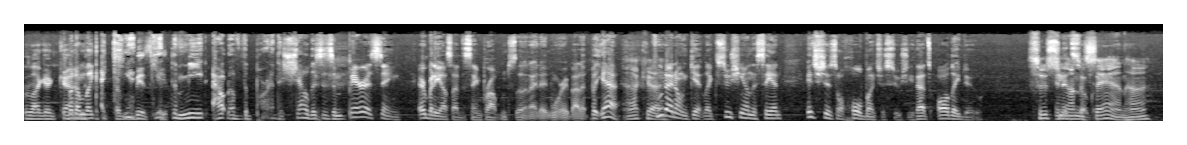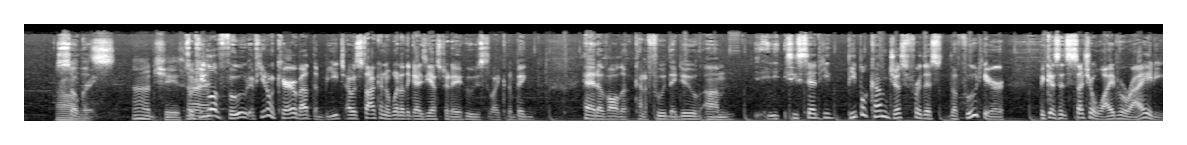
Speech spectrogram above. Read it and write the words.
Like a but I'm like I can't get the meat out of the part of the shell. This is embarrassing. Everybody else had the same problem so then I didn't worry about it. But yeah Okay. food I don't get like sushi on the sand it's just a whole bunch of sushi. That's all they do. Sushi on the so great. sand, huh? so great Oh, jeez. So if you love food, if you don't care about the beach, I was talking to one of the guys yesterday who's like the big head of all the kind of food they do. Um, he, he said he people come just for this the food here because it's such a wide variety,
